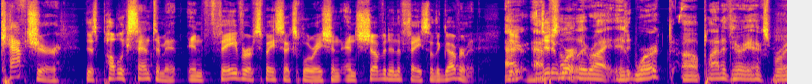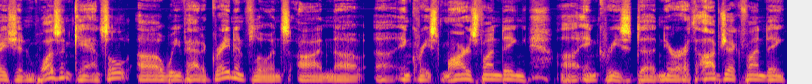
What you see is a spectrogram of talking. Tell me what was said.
capture this public sentiment in favor of space exploration and shove it in the face of the government. Did, it, A- did it work? Absolutely right. It worked. Uh, planetary exploration wasn't canceled. Uh, we've had a great influence on uh, uh, increased Mars funding, uh, increased uh, near Earth object funding.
